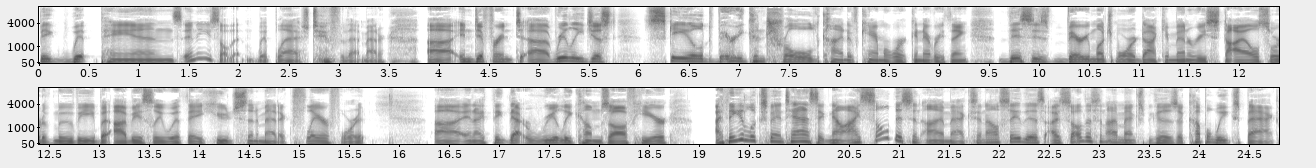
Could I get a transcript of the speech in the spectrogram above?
big whip pans, and you saw that in Whiplash too, for that matter. Uh, in different, uh, really just scaled, very controlled kind of camera work and everything. This is very much more a documentary style sort of movie, but obviously with a huge cinematic flair for it. Uh, and I think that really comes off here. I think it looks fantastic. Now, I saw this in IMAX, and I'll say this I saw this in IMAX because a couple weeks back,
